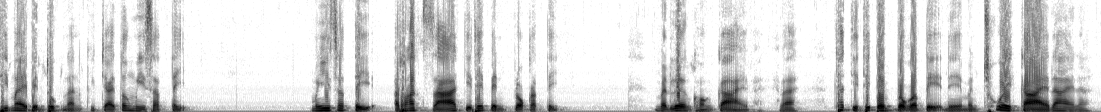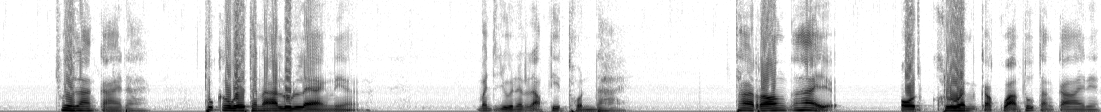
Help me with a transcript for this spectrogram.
ที่ไม่เป็นทุกข์นั้นคือใจต้องมีสติ มีสติรักษาจิตให้เป็นปกติ มันเรื่องของกายใช่ไหมถ้าจิตที่เป็นปกตินี่มันช่วยกายได้นะ ช่วยร่างกายได้ ทุกขเวทนารุนแรงเนี่ย มันจะอยู่ในระดับที่ทนได้ ถ้าร้องไห้อดครวนกับความทุกข์ทางกายเนี่ย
